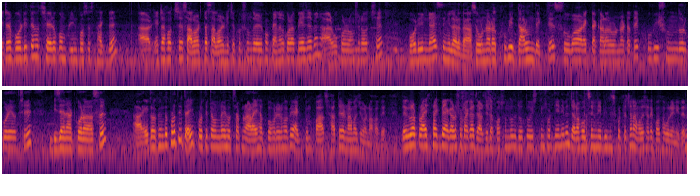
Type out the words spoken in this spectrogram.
এটার বডিতে হচ্ছে এরকম প্রিন্ট প্রসেস থাকবে। আর এটা হচ্ছে সালোয়ারটা, সালোয়ারের নিচে খুব সুন্দর এরকম প্যানেল করা পেয়ে যাবেন। আর উপরের অংশটা হচ্ছে বডির ন্যায় সিমিলার দেওয়া আছে। ওড়নাটা খুবই দারুণ দেখতে সোবার একটা কালার ওড়নাটাতে। খুবই সুন্দর করে হচ্ছে ডিজাইন আর্ট করা আছে। আর এটাও কিন্তু প্রতিটাই, প্রতিটা অন্যায় হচ্ছে আপনার আড়াই হাত বহরের হবে, একদম পাঁচ হাতের নামাজ ওড়না হবে। তো এগুলোর প্রাইস থাকবে এগারোশো টাকা, যার যেটা পছন্দ দ্রুত স্ক্রিনশট দিয়ে নেবেন। যারা হোলসেল নিয়ে বিজনেস করতে চান, আমাদের সাথে কথা বলে নেবেন।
